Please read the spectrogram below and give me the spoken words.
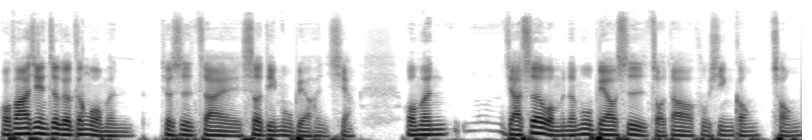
我发现这个跟我们就是在设定目标很像。我们假设我们的目标是走到福星宫，从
